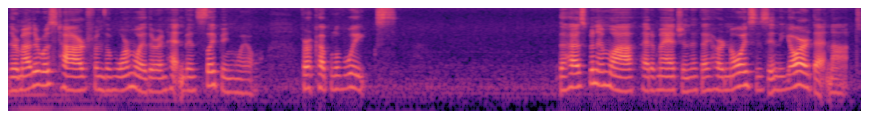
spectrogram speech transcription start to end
Their mother was tired from the warm weather and hadn't been sleeping well for a couple of weeks. The husband and wife had imagined that they heard noises in the yard that night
